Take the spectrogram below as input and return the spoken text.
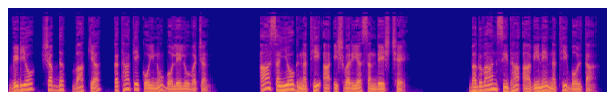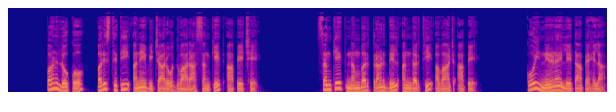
વિડિયો, શબ્દ, વાક્ય, કથા કે કોઈનું બોલેલું વચન. આ સંયોગ નથી, આ ઈશ્વરીય સંદેશ છે. ભગવાન સીધા આવીને નથી બોલતા. પણ લોકો પરિસ્થિતિ અને વિચારો દ્વારા સંકેત આપે છે. સંકેત નંબર ત્રણ દિલ અંદરથી અવાજ આપે. કોઈ નિર્ણય લેતા પહેલા.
